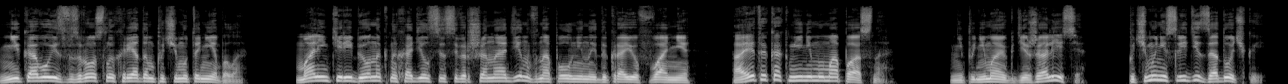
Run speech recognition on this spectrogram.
Никого из взрослых рядом почему-то не было. Маленький ребенок находился совершенно один в наполненной до краев ванне, а это как минимум опасно. Не понимаю, где же Олеся? Почему не следит за дочкой?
